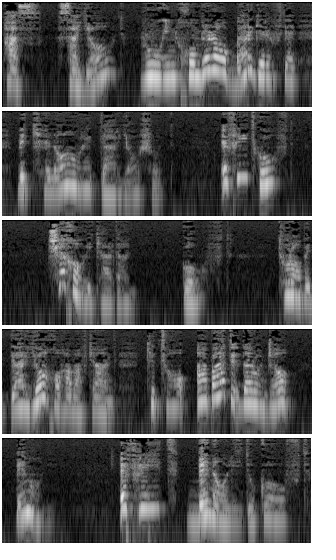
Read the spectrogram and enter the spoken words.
پس سیاد رو این خمره را برگرفته به کنار دریا شد. افرید گفت چه خواهی کردن؟ گفت تو را به دریا خواهم افکند که تا ابد در آنجا بمانی. افرید بنالید و گفت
